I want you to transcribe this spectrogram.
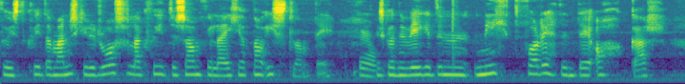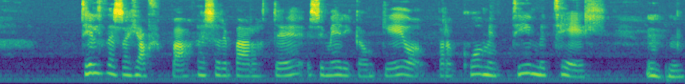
þú veist, hvita manneskjur í rosalega hvítu samfélagi hérna á Íslandi. Við getum nýtt forréttindi okkar til þess að hjálpa þessari baróttu sem er í gangi og bara komin tími til. Mhm.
